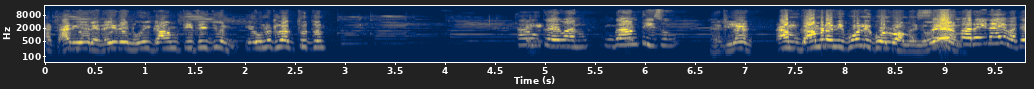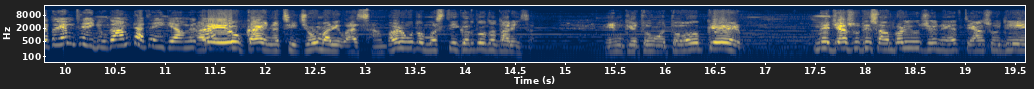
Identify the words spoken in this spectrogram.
આ તારી અરે રહી રહીને હું ગામથી થઈ ગયું ને એવું નથી લાગતું તને? આવું કહેવાનું. હું ગામથી છું. એટલે આમ ગામડાની બોલી બોલવા માંડ્યો એમ. રહીને આવ્યા ત્યાં તો એમ થઈ ગયું ગામઠા થઈ ગયા અમે અરે એવું કાઈ નથી જો મારી વાત સાંભળ હું તો મસ્તી કરતો તો તારી સાથે. એમ કહેતો હતો કે મેં જ્યાં સુધી સાંભળ્યું છે ને ત્યાં સુધી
